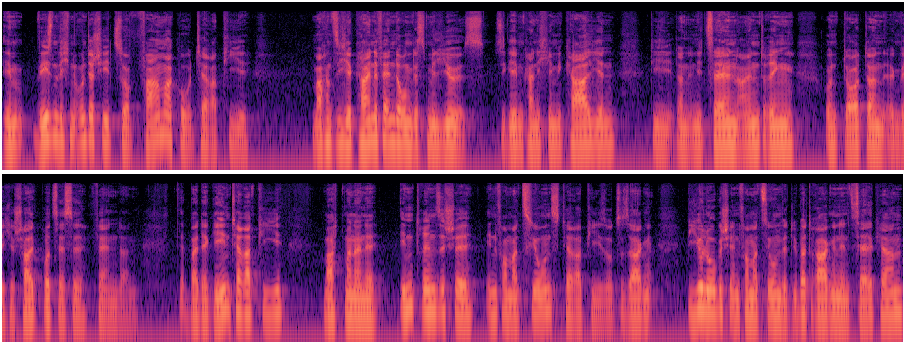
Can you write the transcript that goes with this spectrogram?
Im wesentlichen Unterschied zur Pharmakotherapie machen Sie hier keine Veränderung des Milieus. Sie geben keine Chemikalien, die dann in die Zellen eindringen und dort dann irgendwelche Schaltprozesse verändern. Bei der Gentherapie macht man eine intrinsische Informationstherapie, sozusagen biologische Information wird übertragen in den Zellkern,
